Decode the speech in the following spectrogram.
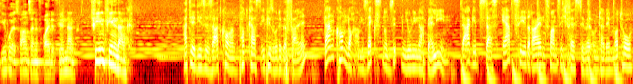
Gero, es war uns eine Freude. Vielen Dank. Vielen, vielen Dank. Hat dir diese Saatkorn-Podcast-Episode gefallen? Dann komm doch am 6. und 7. Juni nach Berlin. Da gibt's das RC23 Festival unter dem Motto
